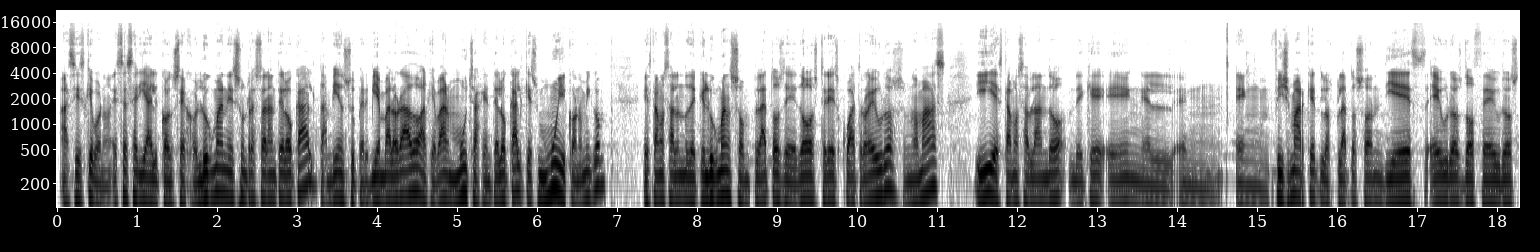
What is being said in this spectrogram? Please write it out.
Así es que bueno, ese sería el consejo. Lukman es un restaurante local, también súper bien valorado, al que va mucha gente local, que es muy económico. Estamos hablando de que Lukman son platos de 2, 3, 4 euros, no más. Y estamos hablando de que en, el, en, Fish Market los platos son 10 euros, 12 euros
